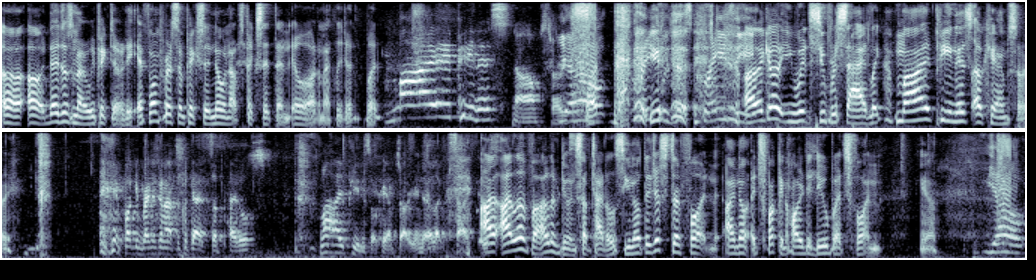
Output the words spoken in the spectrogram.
Uh oh, that doesn't matter. We picked it already. If one person picks it, no one else picks it, then it'll automatically do it. But My penis. No, I'm sorry. Yo, What? that race You- was just crazy. I like how you went super sad. Like my penis. Okay, I'm sorry. Fucking Brendan's gonna have to put that as subtitles. My penis. Okay, I'm sorry. And uh, like side face. I I love I love doing subtitles. You know, they're just they're fun. I know it's fucking hard to do, but it's fun. You know. Yo,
